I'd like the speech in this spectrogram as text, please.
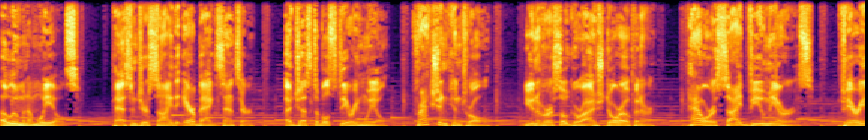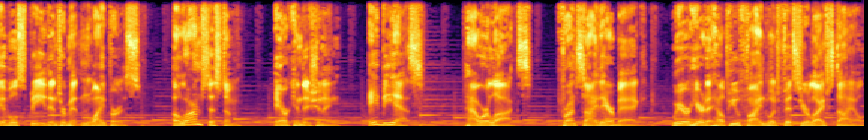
aluminum wheels, passenger side airbag sensor, adjustable steering wheel, traction control, universal garage door opener, power side view mirrors, variable speed intermittent wipers, alarm system, air conditioning, ABS, power locks, front side airbag. We're here to help you find what fits your lifestyle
